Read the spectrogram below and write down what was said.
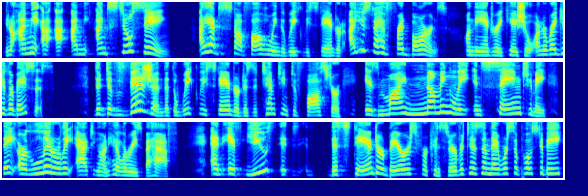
You know, I mean, I, I, I mean, I'm still seeing. I had to stop following the Weekly Standard. I used to have Fred Barnes on the Andrea Kaye show on a regular basis. The division that the Weekly Standard is attempting to foster is mind numbingly insane to me. They are literally acting on Hillary's behalf. And if you, the standard bearers for conservatism they were supposed to be,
